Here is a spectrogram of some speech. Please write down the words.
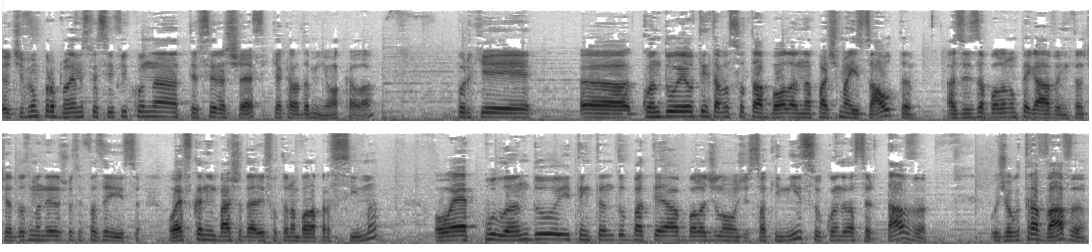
eu tive um problema específico na terceira chefe, que é aquela da minhoca lá. Porque uh, quando eu tentava soltar a bola na parte mais alta, às vezes a bola não pegava. Então tinha duas maneiras de você fazer isso. Ou é ficando embaixo dela e soltando a bola para cima, ou é pulando e tentando bater a bola de longe. Só que nisso, quando eu acertava, o jogo travava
